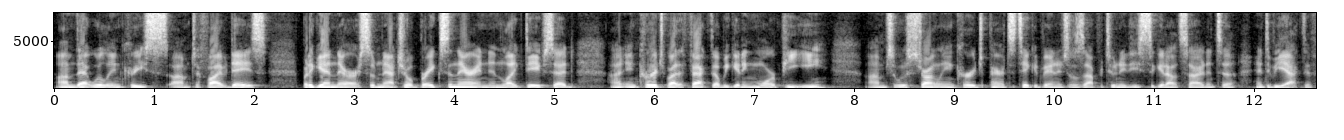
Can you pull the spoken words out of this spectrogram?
Um, That will increase um, to five days. But again, there are some natural breaks in there, and, and like Dave said, uh, encouraged by the fact they'll be getting more PE. Um, So we strongly encourage parents to take advantage of those opportunities to get outside and to, and to be active.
